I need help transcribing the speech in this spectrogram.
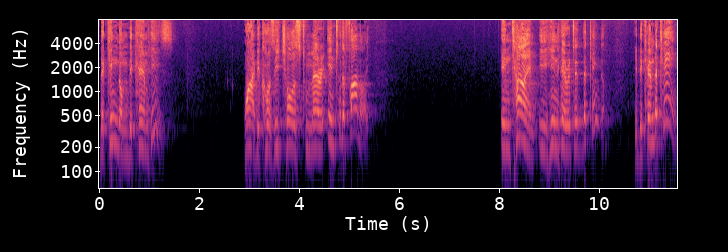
the kingdom became his. Why? Because he chose to marry into the family. In time, he inherited the kingdom. He became the king.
